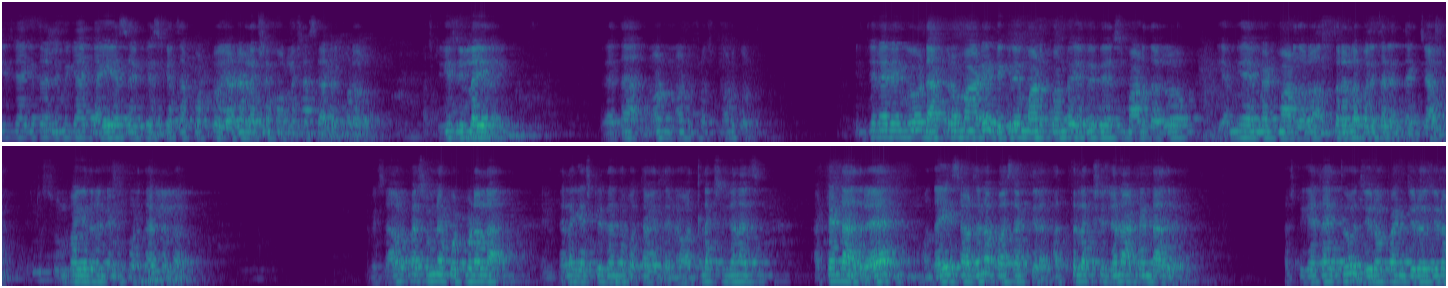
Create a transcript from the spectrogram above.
ಈಸಿ ಆಗಿದ್ರೆ ನಿಮಗೆ ಯಾಕೆ I S I P S ಕೆಲಸ ಕೊಟ್ಟು ಎರಡು ಲಕ್ಷ, ಮೂರು ಲಕ್ಷ ಸ್ಯಾಲ್ರಿ ಕೊಡೋರು? ಅಷ್ಟು ಈಸಿ ಇಲ್ಲ ಇದು. ಆಯ್ತಾ? ನೋಡಿ ನೋಡಿ ಫಸ್ಟ್ ನೋಡ್ಕೊಡು ಇಂಜಿನಿಯರಿಂಗು ಡಾಕ್ಟರ್ ಮಾಡಿ ಡಿಗ್ರಿ ಮಾಡಿಕೊಂಡು ಎಂ ಬಿ ಬಿ ಎಸ್ ಮಾಡಿದವರು ಎಂ ಎ ಎಂ ಎಡ್ ಮಾಡಿದವರು ಅಂಥವರೆಲ್ಲ ಬರೀತಾರೆ ಅಂತ ಎಕ್ಸಾಮ್ ಎಷ್ಟು ಸುಲಭವಾಗಿದ್ರೆ ನಿಮ್ಗೆ ಕೊಡ್ತಾ ಇರಲಿಲ್ಲ. ನಿಮಗೆ ಸಾವಿರ ರೂಪಾಯಿ ಸುಮ್ಮನೆ ಕೊಟ್ಬಿಡಲ್ಲ. ನಿಮ್ಮ ತಲೆಗೆ ಎಷ್ಟಿದೆ ಅಂತ ಗೊತ್ತಾಗುತ್ತೆ. ನೀವು ಹತ್ತು ಲಕ್ಷ ಜನ ಅಟೆಂಡ್ ಆದರೆ ಒಂದು ಐದು ಸಾವಿರ ಜನ ಪಾಸ್ ಆಗ್ತೀರಾ. ಹತ್ತು ಲಕ್ಷ ಜನ ಅಟೆಂಡ್ ಆದರೆ. ಅಷ್ಟಿಗೆ ಏನಾಯ್ತು zero point zero zero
